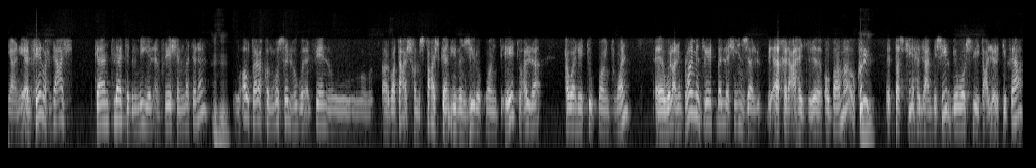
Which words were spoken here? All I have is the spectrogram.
يعني 2011 كان 3% ال inflation مثلا واوطى رقم وصل هو 2014 15 كان even 0.8 وهلأ حوالي 2.1 وال unemployment rate بلش ينزل بآخر عهد أوباما وكل التصحيح اللي عم بيصير ب Wall Street على الارتفاع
